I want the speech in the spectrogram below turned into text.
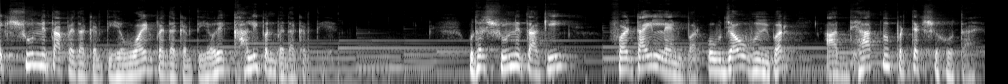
एक शून्यता पैदा करती है वॉइड पैदा करती है और एक खालीपन पैदा करती है। उधर शून्यता की फर्टाइल लैंड पर, उपजाऊ भूमि पर आध्यात्म प्रत्यक्ष होता है।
